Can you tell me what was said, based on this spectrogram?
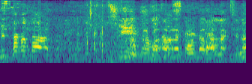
মিথ্যা কথা কথা বলার টোনটা ভালো লাগছে না।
